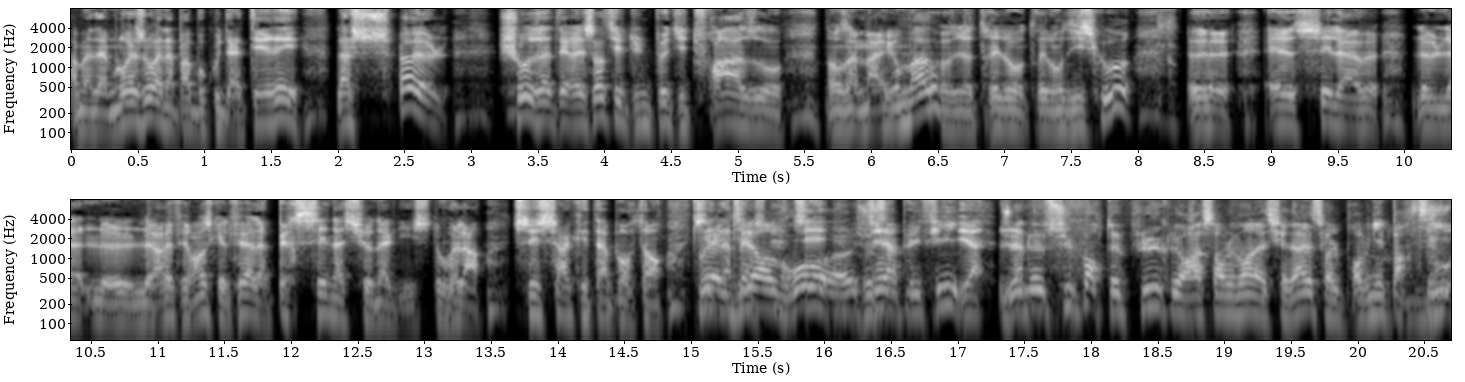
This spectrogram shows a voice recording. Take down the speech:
à Madame Loiseau. Elle n'a pas beaucoup d'intérêt. La seule chose intéressante, c'est une petite phrase dans, dans un magma, dans un très long, très long discours. Euh, c'est la, la, la, référence qu'elle fait à la percée nationaliste. Voilà. C'est ça qui est important. C'est la en gros, euh, je simplifie, je ne supporte plus que le Rassemblement national soit le premier parti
